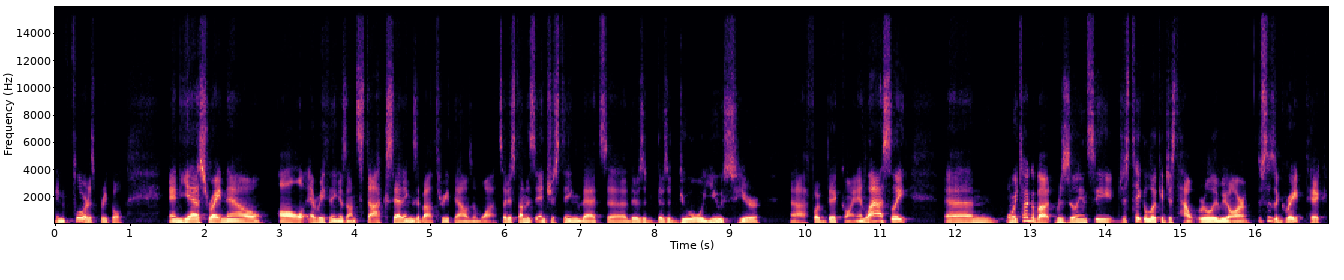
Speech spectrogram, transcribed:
in Florida is pretty cold. And yes, right now, all everything is on stock settings, about 3,000 watts. I just found this interesting that uh, there's a there's a dual use here uh, for Bitcoin. And lastly, um, when we talk about resiliency, just take a look at just how early we are. This is a great pick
